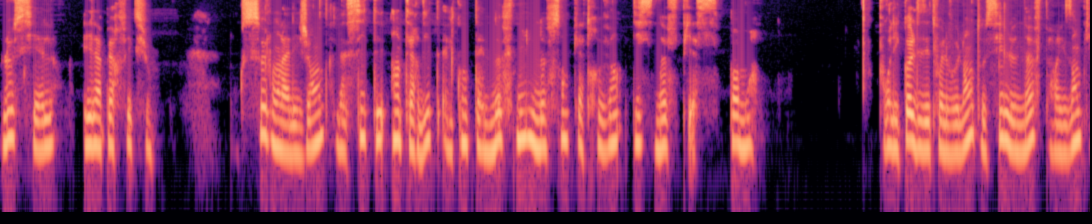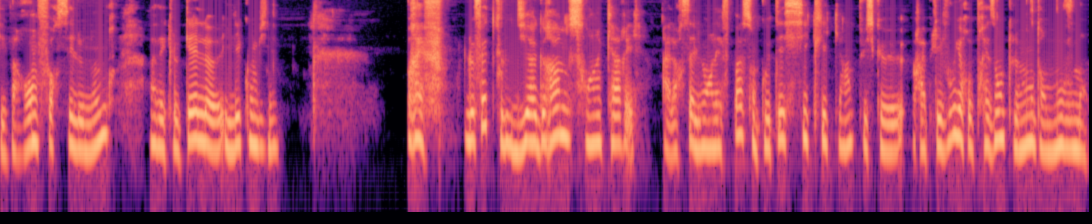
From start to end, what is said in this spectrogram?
le ciel et la perfection. Selon la légende, la cité interdite, elle comptait 9999 pièces, pas moins. Pour l'école des étoiles volantes aussi, le 9 par exemple, il va renforcer le nombre avec lequel euh, il est combiné. Bref, le fait que le diagramme soit un carré, alors ça ne lui enlève pas son côté cyclique, hein, puisque rappelez-vous, il représente le monde en mouvement.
